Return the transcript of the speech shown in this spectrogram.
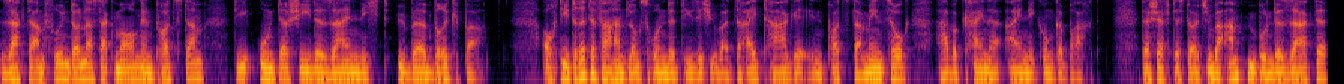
sagte am frühen Donnerstagmorgen in Potsdam, die Unterschiede seien nicht überbrückbar. Auch die dritte Verhandlungsrunde, die sich über drei Tage in Potsdam hinzog, habe keine Einigung gebracht. Der Chef des Deutschen Beamtenbundes sagte,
